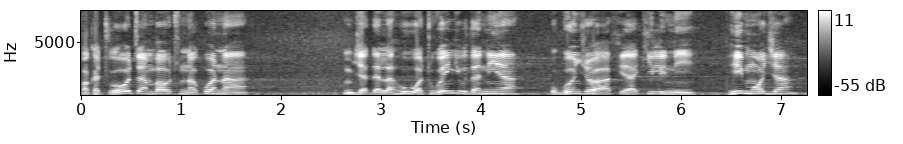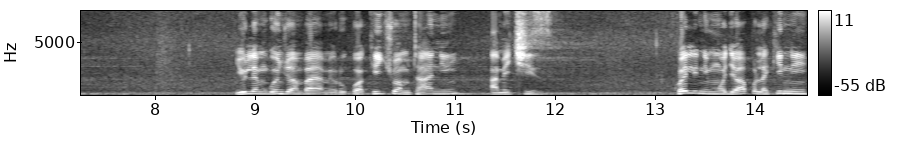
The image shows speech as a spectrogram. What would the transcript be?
Wakati wowote ambao tunakuwa na mjadala huu, watu wengi hudhania ugonjwa wa afya ya akili ni hii moja, yule mgonjwa ambaye amerukwa kichwa mtaani amechizi. Kweli ni mmojawapo, lakini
